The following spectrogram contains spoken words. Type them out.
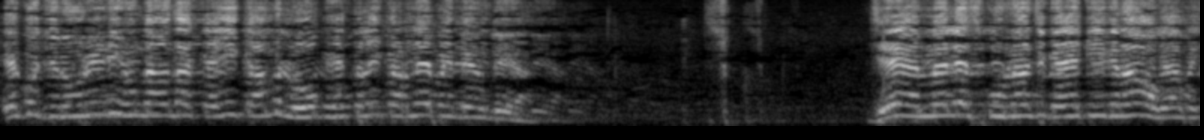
ਇਹ ਕੋਈ ਜ਼ਰੂਰੀ ਨਹੀਂ ਹੁੰਦਾ ਹੁੰਦਾ ਕਈ ਕੰਮ ਲੋਕ ਹਿੱਤ ਲਈ ਕਰਨੇ ਪੈਂਦੇ ਹੁੰਦੇ ਆ। ਜੇ ਐਮਐਲਏ ਸਕੂਲਾਂ 'ਚ ਗਏ, ਕੀ ਗੁਨਾਹ ਹੋ ਗਿਆ ਬਈ?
